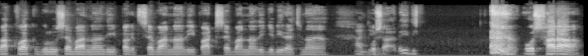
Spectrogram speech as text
ਵੱਖ-ਵੱਖ ਗੁਰੂ ਸਾਹਿਬਾਨਾਂ ਦੀ ਭਗਤ ਸਾਹਿਬਾਨਾਂ ਦੀ ਪਾਠ ਸਾਹਿਬਾਨਾਂ ਦੀ ਜਿਹੜੀ ਰਚਨਾ ਆ ਉਹ ਸਾਰੀ ਦੀ ਉਹ ਸਾਰਾ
